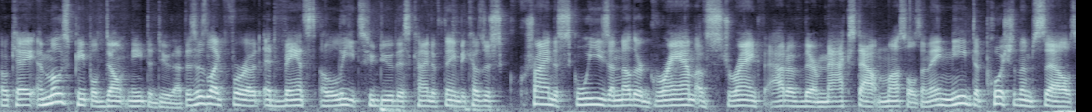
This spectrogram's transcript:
okay? And most people don't need to do that. This is like for advanced elites who do this kind of thing because they're trying to squeeze another gram of strength out of their maxed out muscles, and they need to push themselves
